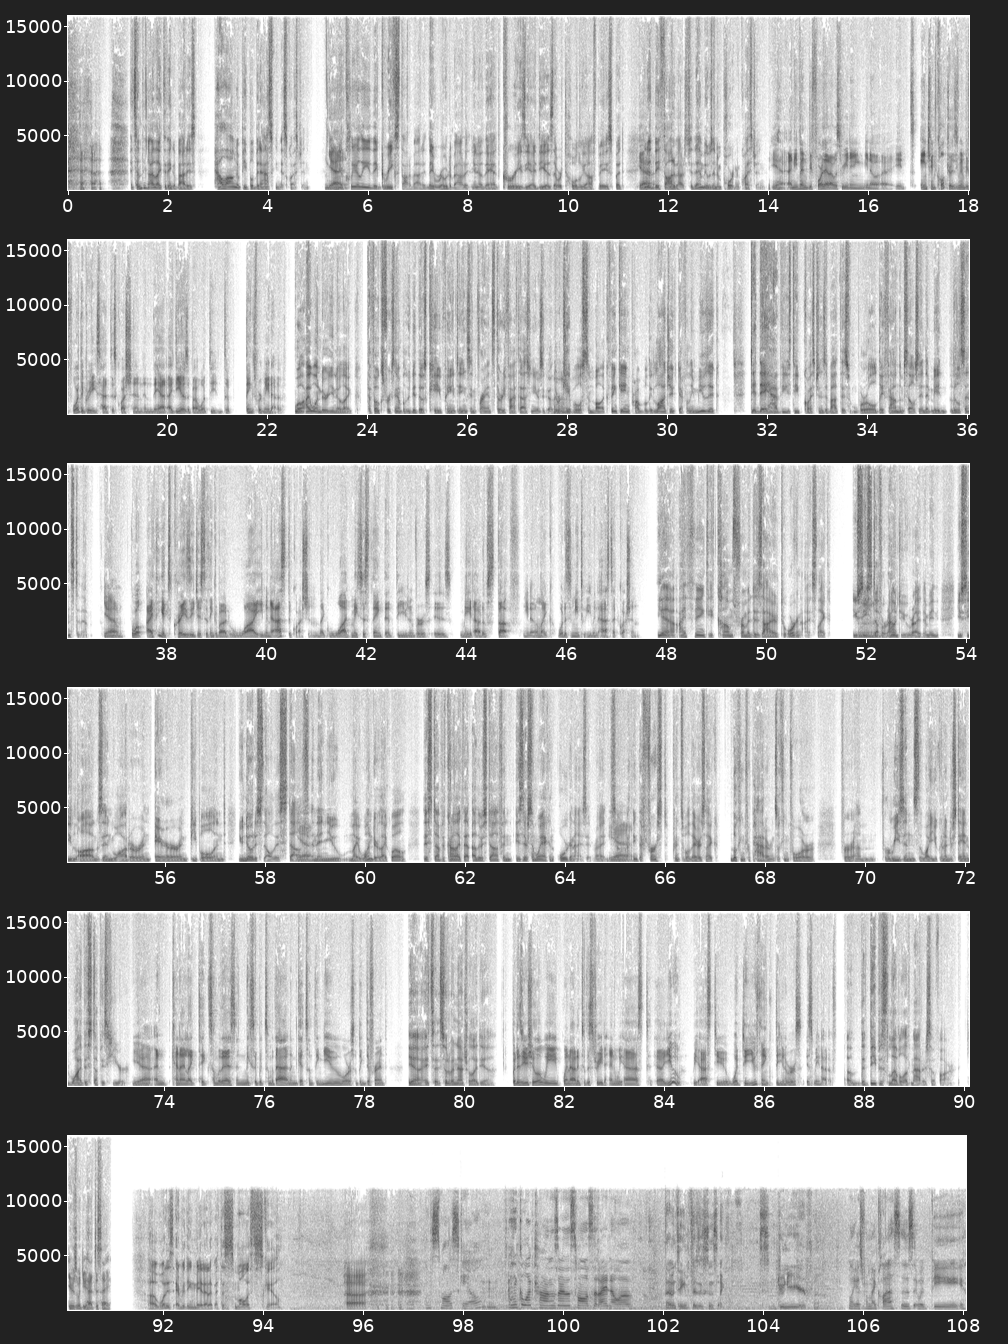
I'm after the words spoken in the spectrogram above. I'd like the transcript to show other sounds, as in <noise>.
And something I like to think about is how long have people been asking this question? You yeah. know, clearly, the Greeks thought about it. They wrote about it. You know, they had crazy ideas that were totally off base, but Yeah. you know, they thought about it. To them, it was an important question. Yeah, and even before that, I was reading, you know, uh, it's ancient cultures, even before the Greeks had this question and they had ideas about what the, the things were made out of. Well, I wonder, you know, like the folks, for example, who did those cave paintings in France 35,000 years ago, they were Mhm. capable of symbolic thinking, probably logic, definitely music. Did they have these deep questions about this world they found themselves in that made little sense to them? Yeah. Well, I think it's crazy just to think about why even ask the question. Like, what makes us think that the universe is made out of stuff? You know, like, what does it mean to even ask that question? Yeah, I think it comes from a desire to organize. Like you see stuff Mm. around you, right? I mean, you see logs and water and air and people, and you notice all this stuff. Yeah. And then you might wonder, like, well, this stuff is kind of like that other stuff. And is there some way I can organize it, right? So Yeah. I think the first principle there is like looking for patterns, looking for for um for reasons the way you can understand why this stuff is here. Yeah. And can I like take some of this and mix it with some of that and get something new or something different? Yeah, it's a sort of a natural idea. But as usual, we went out into the street and we asked uh, you. We asked you, what do you think the universe is made out of? Uh, the deepest level of matter so far. Here's what you had to say. Uh, what is everything made out of at the smallest scale? <laughs> On the smallest scale. I think electrons are the smallest that I know of. I haven't taken physics since like junior year. But Well, I guess from my classes, it would be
